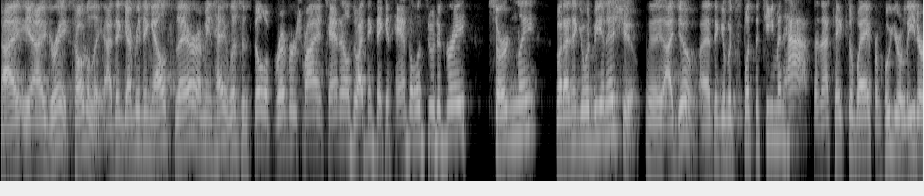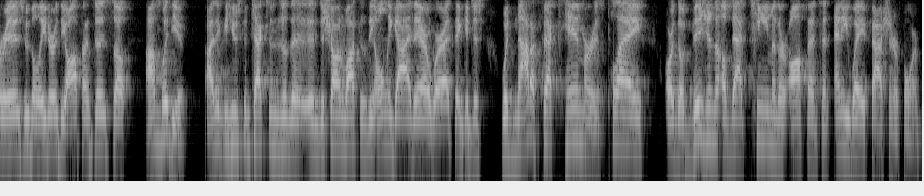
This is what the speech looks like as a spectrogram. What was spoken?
I yeah, I agree totally. I think everything else there. I mean, hey, listen, Philip Rivers, Ryan Tannehill. Do I think they can handle it to a degree? Certainly, but I think it would be an issue. I do. I think it would split the team in half, and that takes away from who your leader is, who the leader of the offense is. So I'm with you. I think the Houston Texans are the and Deshaun Watson's the only guy there where I think it just would not affect him or his play or the vision of that team and their offense in any way, fashion, or form.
